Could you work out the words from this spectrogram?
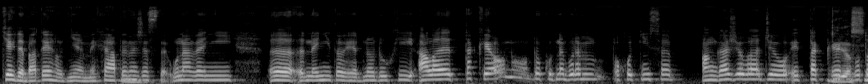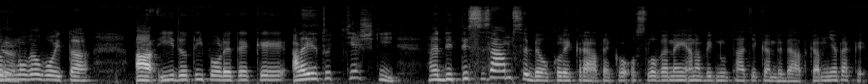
těch debat je hodně. My chápeme, hmm. že jste unavení, není to jednoduchý, ale tak jo, no, dokud nebudeme ochotní se angažovat, že jo, i tak, jak Jasně. o tom mluvil Vojta, a jít do té politiky, ale je to těžký. Kdy ty sám si byl kolikrát jako oslovený a nabídnutá ti kandidátka, mě taky.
